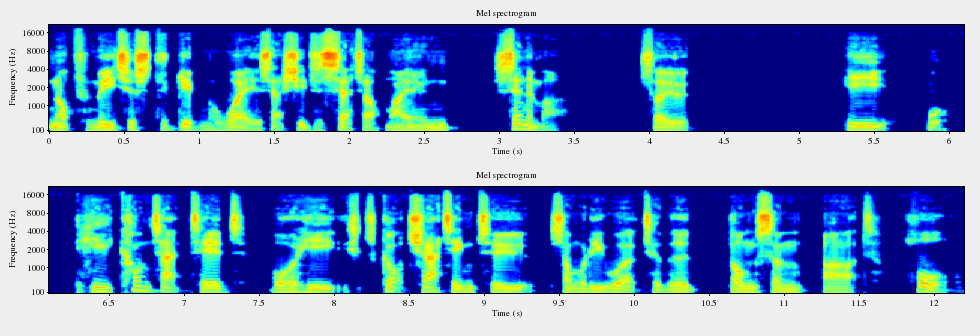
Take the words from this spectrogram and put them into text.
not for me just to give them away; it's actually to set up my own cinema. So he he contacted or he got chatting to somebody who worked at the Dongsung Art Hall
